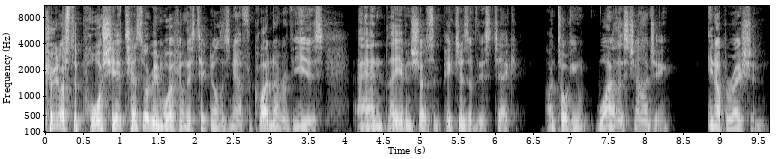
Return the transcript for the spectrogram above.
kudos to Porsche. Tesla have been working on this technology now for quite a number of years, and they even showed some pictures of this tech. I'm talking wireless charging in operation.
